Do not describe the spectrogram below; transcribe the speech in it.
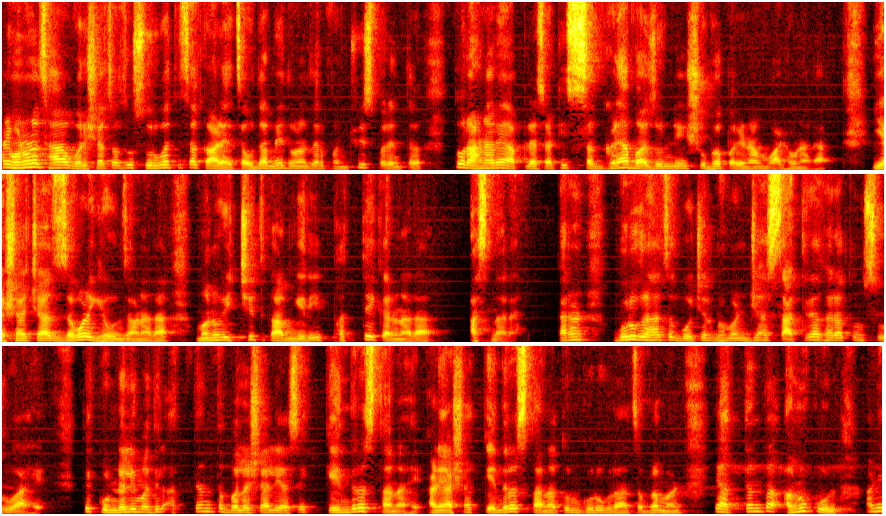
आणि म्हणूनच हा वर्षाचा जो सुरुवातीचा काळ आहे चौदा मे दोन हजार पंचवीसपर्यंत तो राहणार आहे आपल्यासाठी सगळ्या बाजूंनी शुभ परिणाम वाढवणारा यशाच्या जवळ घेऊन जाणारा मनोइच्छित कामगिरी फत्ते करणारा असणार आहे. कारण गुरुग्रहाचं गोचर भ्रमण ज्या सातव्या घरातून सुरू आहे ते कुंडलीमधील अत्यंत बलशाली असे केंद्रस्थान आहे. आणि अशा केंद्रस्थानातून गुरुग्रहाचं भ्रमण हे अत्यंत अनुकूल आणि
